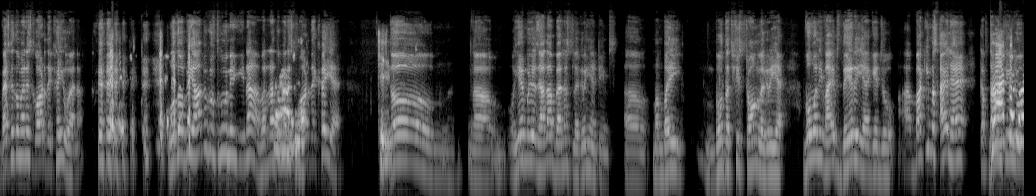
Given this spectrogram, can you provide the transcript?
वैसे तो मैंने स्क्वाड देखा ही हुआ है ना। वो तो अभी यहाँ पे गुफ्तगू नहीं की ना वरना तो मैंने स्क्वाड देखा ही है। तो आ, ये मुझे ज़्यादा बैलेंस लग रही है टीम्स मुंबई बहुत अच्छी स्ट्रॉन्ग लग रही है। वो वाली वाइब्स दे रही है कि जो आ, बाकी मसाइल हैं कप्तान के जो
